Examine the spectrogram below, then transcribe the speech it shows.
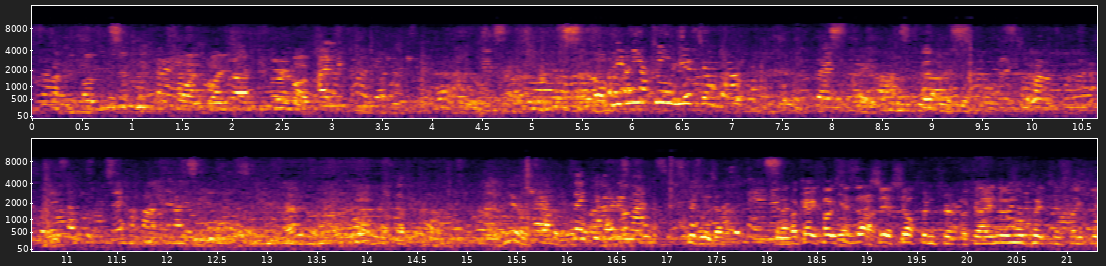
Thank you very much. Me, me too, me too. Thank you very much. Excuse me, sir. Okay, folks, this is actually a shopping trip, okay? No more pictures, thank you.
